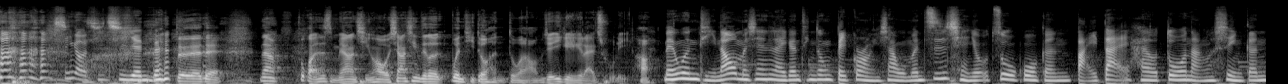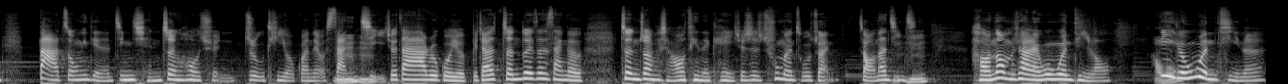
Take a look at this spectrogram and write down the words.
心有戚戚焉的。对对对，那不管是什么样的情况，我相信这个问题都很多了，我们就一个一个来处理。哈，没问题。那我们先来跟听众 background 一下，我们之前有做过跟白带、还有多囊性跟大宗一点的金钱症候群主题有关的有三集，嗯、就大家如果有比较针对这三个症状想要听的，可以就是出门左转找那几集。嗯好，那我们现在来问问题喽。哦、第一个问题呢，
